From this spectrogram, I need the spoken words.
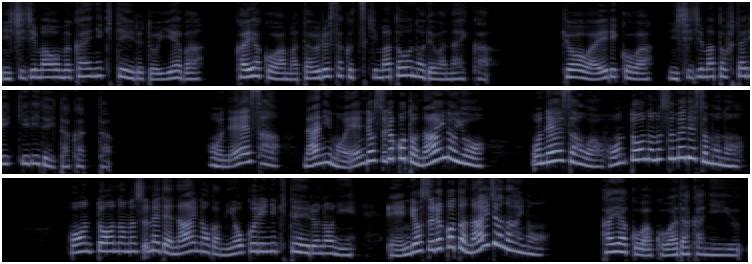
西島を迎えに来ているといえば、かや子はまたうるさくつきまとうのではないか。今日はエリコは西島と二人っきりでいたかった。お姉さん、何も遠慮することないのよ。お姉さんは本当の娘ですもの。本当の娘でないのが見送りに来ているのに、遠慮することないじゃないの。かや子は声高に言う。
